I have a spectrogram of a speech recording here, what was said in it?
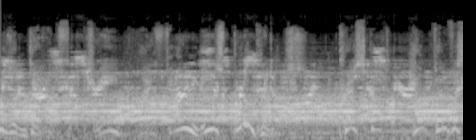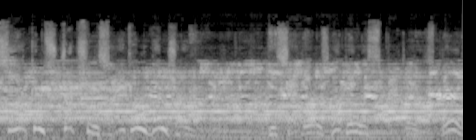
the gun factory, I find these blueprints. Prescott helped oversee a construction site in Benchover. He said he was helping the Spatlers build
